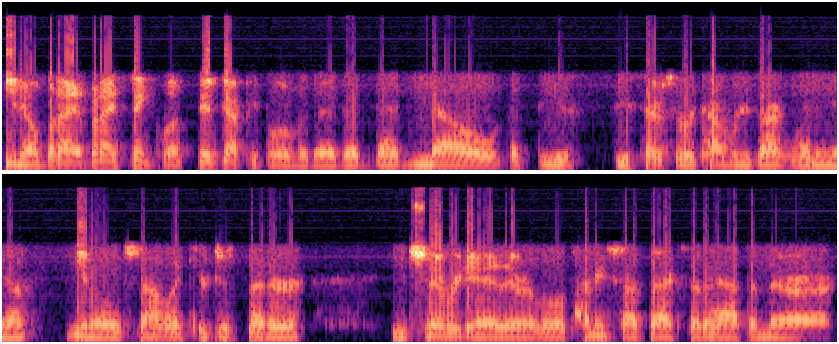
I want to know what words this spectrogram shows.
you know, but I but I think look, they've got people over there that that know that these these types of recoveries aren't linear. You know, it's not like you're just better each and every day. There are little tiny setbacks that happen. There are,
